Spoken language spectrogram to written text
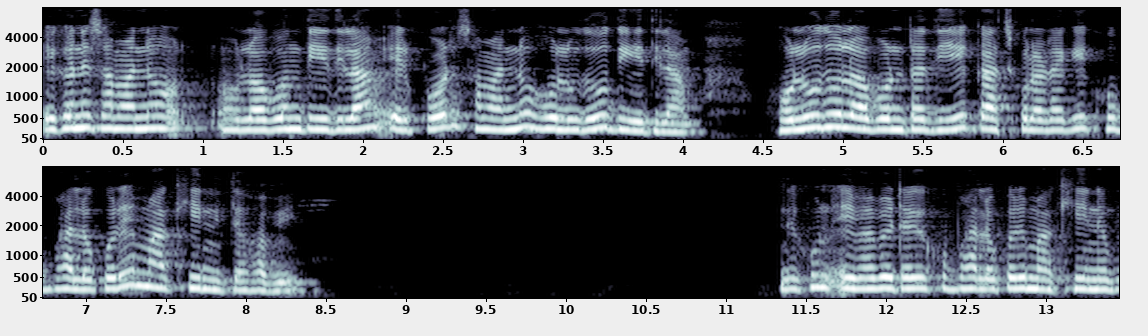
এখানে সামান্য লবণ দিয়ে দিলাম, এরপর সামান্য হলুদও দিয়ে দিলাম। হলুদ ও লবণটা দিয়ে কাঁচকলাটাকে খুব ভালো করে মাখিয়ে নিতে হবে। দেখুন, এইভাবে এটাকে খুব ভালো করে মাখিয়ে নেব।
